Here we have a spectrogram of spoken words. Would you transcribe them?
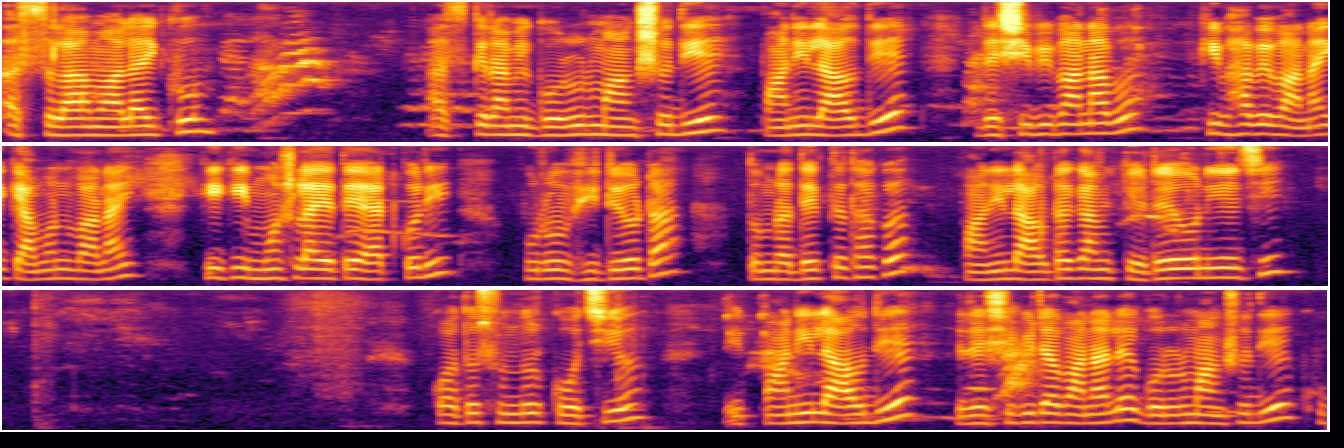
আসসালামু আলাইকুম। আজকের আমি গরুর মাংস দিয়ে, পানি লাউ দিয়ে রেসিপি বানাবো। কীভাবে বানাই, কেমন বানাই, কি কি মশলা এতে অ্যাড করি, পুরো ভিডিওটা তোমরা দেখতে থাকো। পানি লাউটাকে আমি কেটেও নিয়েছি। কত সুন্দর কচিও। এই পানি লাউ দিয়ে রেসিপিটা বানালে গরুর মাংস দিয়ে খুব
